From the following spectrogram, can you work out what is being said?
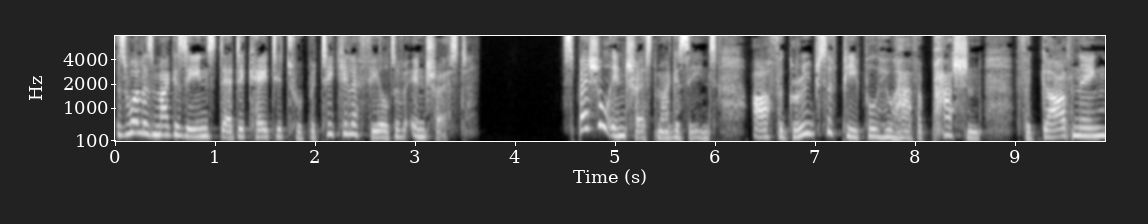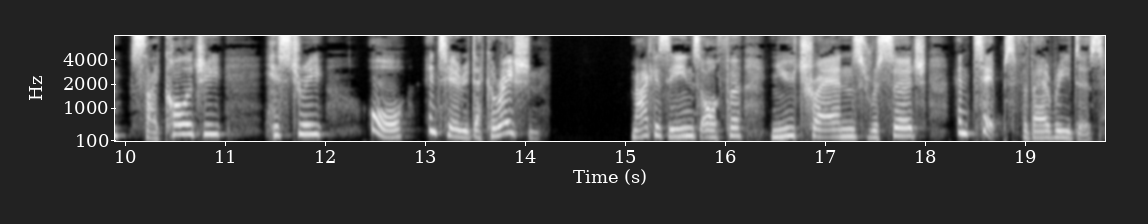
as well as magazines dedicated to a particular field of interest. Special interest magazines are for groups of people who have a passion for gardening, psychology, history, or interior decoration. Magazines offer new trends, research, and tips for their readers.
